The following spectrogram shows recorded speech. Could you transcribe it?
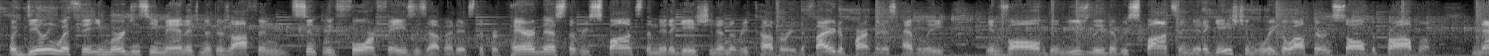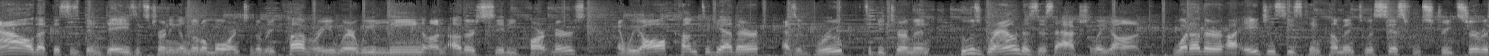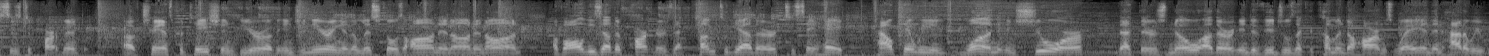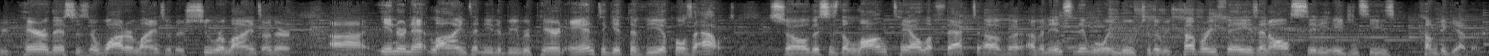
But dealing with the emergency management, there's often simply four phases of it. It's the preparedness, the response, the mitigation, and the recovery. The fire department is heavily involved in usually the response and mitigation where we go out there and solve the problem. Now that this has been days, it's turning a little more into the recovery where we lean on other city partners and we all come together as a group to determine whose ground is this actually on? What other uh, agencies can come in to assist from Street Services, Department of Transportation, Bureau of Engineering, and the list goes on and on and on of all these other partners that come together to say, hey, how can we, one, ensure that there's no other individuals that could come into harm's way? And then how do we repair this? Is there water lines? Are there sewer lines? Are there uh, internet lines that need to be repaired? And to get the vehicles out. So this is the long tail effect of, a, of an incident where we move to the recovery phase and all city agencies come together.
